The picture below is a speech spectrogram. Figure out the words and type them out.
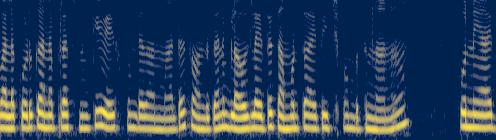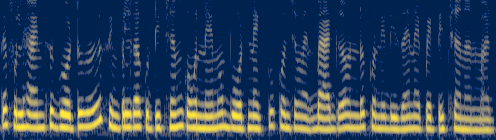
వాళ్ళ కొడుకు అన్నప్రశ్నకి వేసుకుంటుంది అనమాట సో అందుకని బ్లౌజులు అయితే తమ్ముడితో అయితే ఇచ్చి పంపుతున్నాను. కొన్ని అయితే ఫుల్ హ్యాండ్స్ గోటు సింపుల్గా కుట్టించాం. కొన్ని ఏమో బోట్ నెక్ కొంచెం బ్యాక్గ్రౌండ్ కొన్ని డిజైన్ అయి పెట్టించాను అనమాట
